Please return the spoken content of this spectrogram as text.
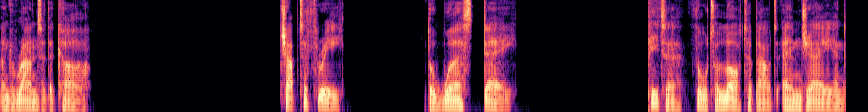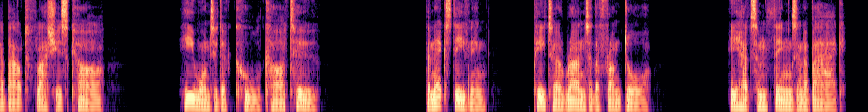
and ran to the car. Chapter 3 The Worst Day Peter thought a lot about MJ and about Flash's car. He wanted a cool car too. The next evening, Peter ran to the front door. He had some things in a bag.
